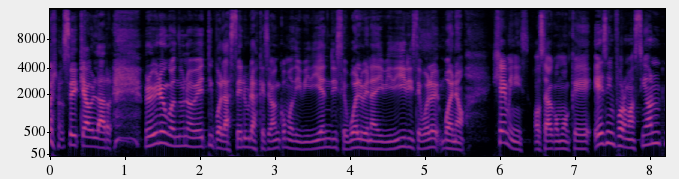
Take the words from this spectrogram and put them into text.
Ya no sé qué hablar. Pero vieron cuando uno ve tipo las células que se van como dividiendo y se vuelven a dividir y se vuelven. Bueno, Géminis. O sea, como que esa información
